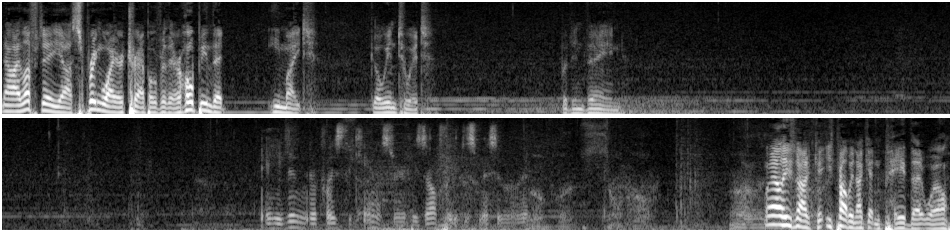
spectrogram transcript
Now I left a uh, spring wire trap over there, hoping that he might go into it, but in vain. Hey, he didn't replace the canister. He's awfully dismissive of it. Well, he's not. He's probably not getting paid that well.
